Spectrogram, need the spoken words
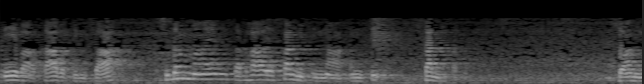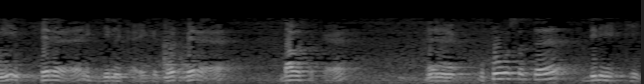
දේවා තාවතිංසා සුදම්මායන් සභාය සම්මිතින්නා කුන්ති සම්පත. ස්වාමී පෙර එක් දිනක ඒක පෙර දවසක උපෝසත දිනෙකි.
